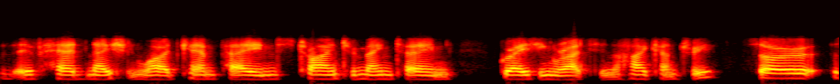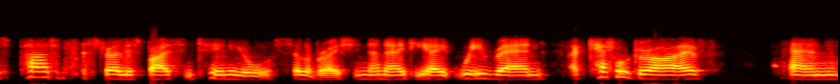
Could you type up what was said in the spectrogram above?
they've had nationwide campaigns trying to maintain grazing rights in the high country. So, as part of Australia's bicentennial celebration in 88, we ran a cattle drive and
